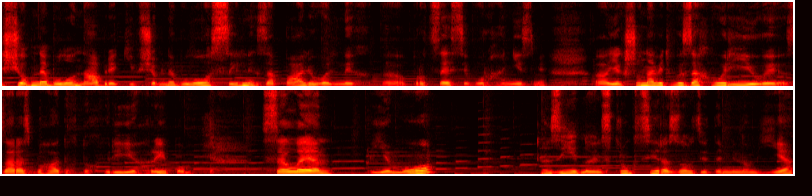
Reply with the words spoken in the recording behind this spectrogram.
щоб не було набряків, щоб не було сильних запалювальних е, процесів в організмі. Якщо навіть ви захворіли, зараз багато хто хворіє грипом, селен п'ємо згідно інструкції разом з вітаміном Е,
